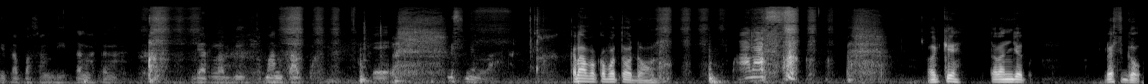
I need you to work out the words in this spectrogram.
kita pasang di tengah-tengah biar lebih mantap. Oke, Bismillah. kenapa kamu todong? Panas. Oke, kita lanjut. Let's go.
